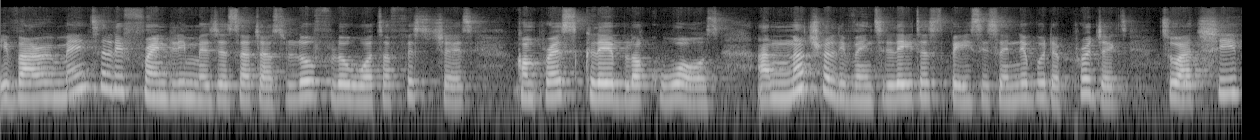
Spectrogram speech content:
Environmentally friendly measures such as low-flow water fixtures, compressed clay block walls, and naturally ventilated spaces enable the project to achieve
